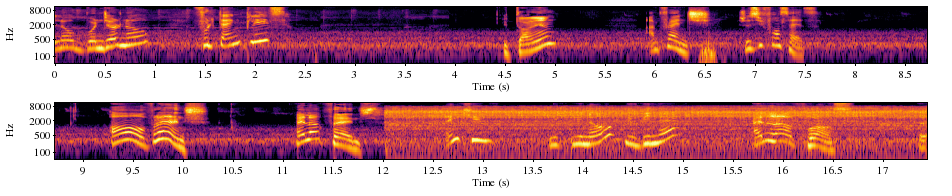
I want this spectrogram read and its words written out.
Hello, buongiorno. Full tank, please. Italian? I'm French. Je suis française. Oh, French! I love French. Thank you. You, you know, you've been there? I love France. Uh,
